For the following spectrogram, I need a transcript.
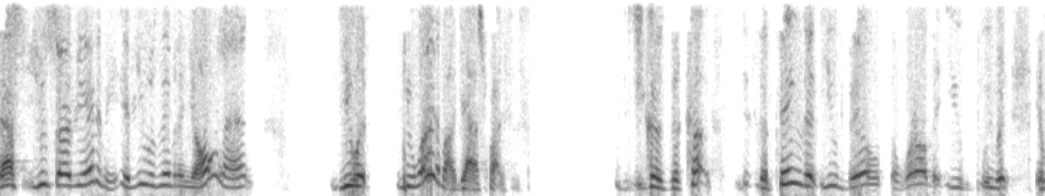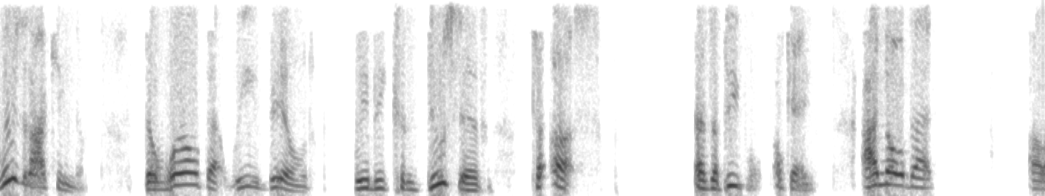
That's you serve your enemy. If you was living in your own land, you would be worried about gas prices because the the thing that you build, the world that you we would if we was in our kingdom, the world that we build would be conducive to us as a people. Okay, I know that uh,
